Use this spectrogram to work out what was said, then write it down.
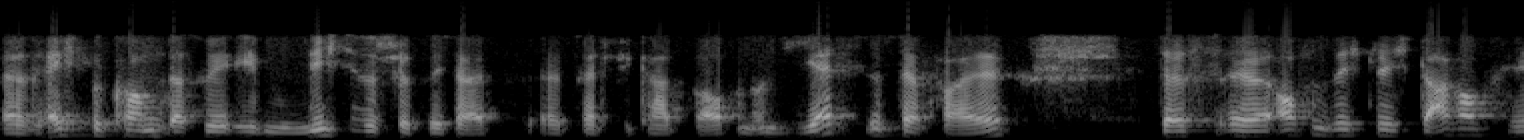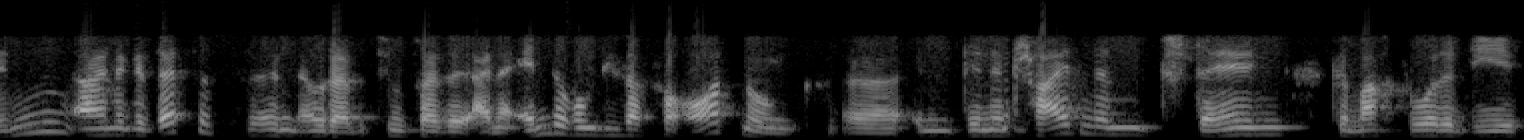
äh, Recht bekommen, dass wir eben nicht dieses Schiffssicherheitszertifikat brauchen. Und jetzt ist der Fall, dass äh, offensichtlich daraufhin eine Gesetzes- oder beziehungsweise eine Änderung dieser Verordnung äh, in den entscheidenden Stellen gemacht wurde, die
